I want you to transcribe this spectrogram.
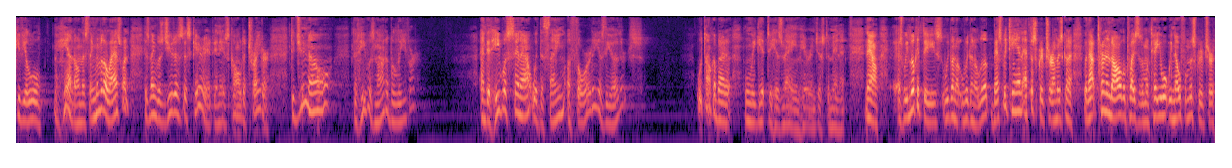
give you a little hint on this thing. Remember the last one? His name was Judas Iscariot, and he was called a traitor. Did you know that he was not a believer? And that he was sent out with the same authority as the others? We'll talk about it when we get to his name here in just a minute. Now, as we look at these, we're gonna we're gonna look best we can at the scripture. I'm just gonna, without turning to all the places, I'm gonna tell you what we know from the scripture,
